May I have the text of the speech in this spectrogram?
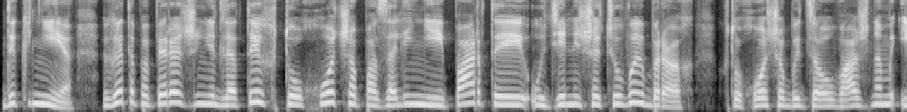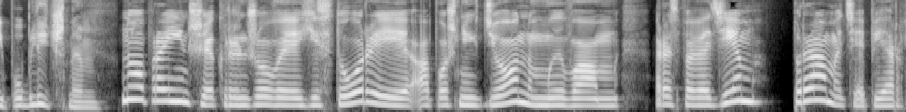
Дык не. Гэта папярэджанне для тых хто хоча па-за лініяй партыі удзельнічаць у выбарах хто хоча быць заўважным і публічным. Ну а пра іншыя крынжовыя гісторыі апошніх дзён мы вам распавядзем прама цяпер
